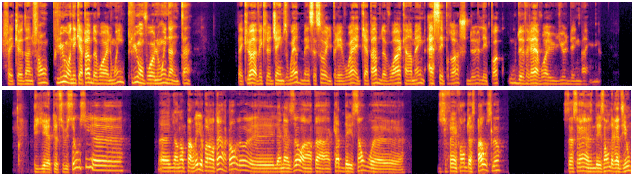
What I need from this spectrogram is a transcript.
Fait que dans le fond, plus on est capable de voir loin, plus on voit loin dans le temps. Fait que là, avec le James Webb, ben c'est ça, il prévoit être capable de voir quand même assez proche de l'époque où devrait avoir eu lieu le Big Bang. Puis, euh, t'as-tu vu ça aussi? Euh, euh, ils en ont parlé il n'y a pas longtemps encore, là. la NASA en cap des sons du fin fond de l'espace, là. Ça serait des ondes radio.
